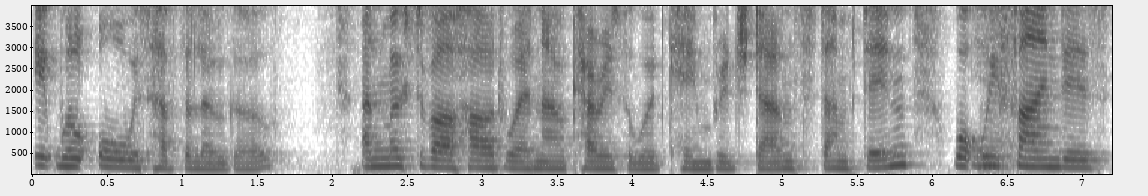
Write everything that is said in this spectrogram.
it will always have the logo and most of our hardware now carries the word cambridge down stamped in what yeah. we find is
